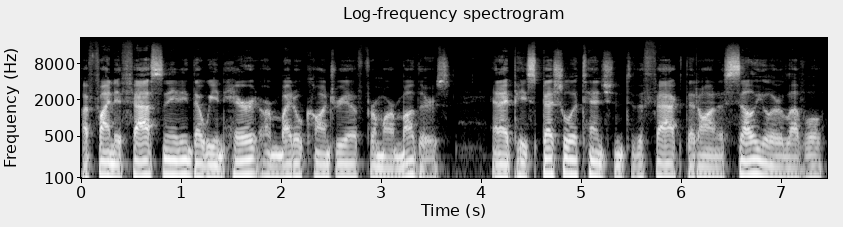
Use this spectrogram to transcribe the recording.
I find it fascinating that we inherit our mitochondria from our mothers, and I pay special attention to the fact that on a cellular level,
